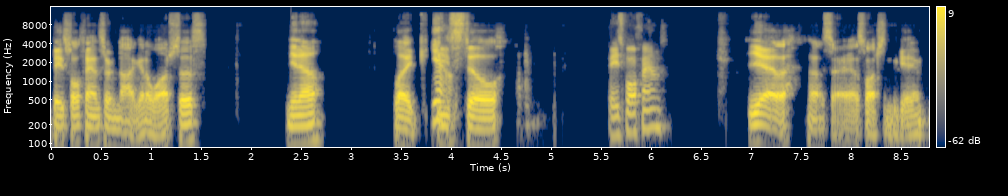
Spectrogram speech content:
baseball fans are not gonna watch this. You know, like yeah. he's still baseball fans. Yeah, no, sorry, I was watching the game.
